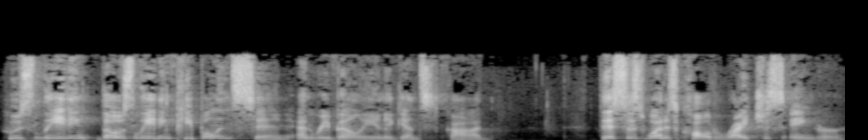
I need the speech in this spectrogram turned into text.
who's leading those leading people in sin and rebellion against God. This is what is called righteous anger,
